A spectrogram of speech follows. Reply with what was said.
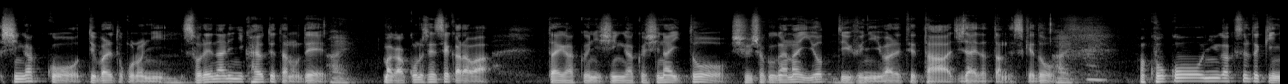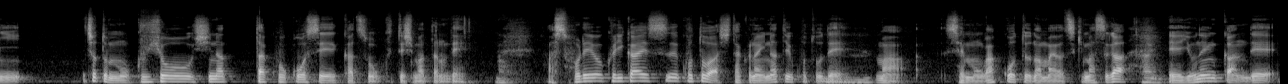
進学校って呼ばれるところにそれなりに通ってたので、はい。まあ、学校の先生からは大学に進学しないと就職がないよっていうふうに言われてた時代だったんですけど、はい。まあ、高校入学するときにちょっと目標を失った高校生活を送ってしまったので、あそれを繰り返すことはしたくないなということで、まあ、専門学校という名前はつきますが、はい、えー、4年間で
